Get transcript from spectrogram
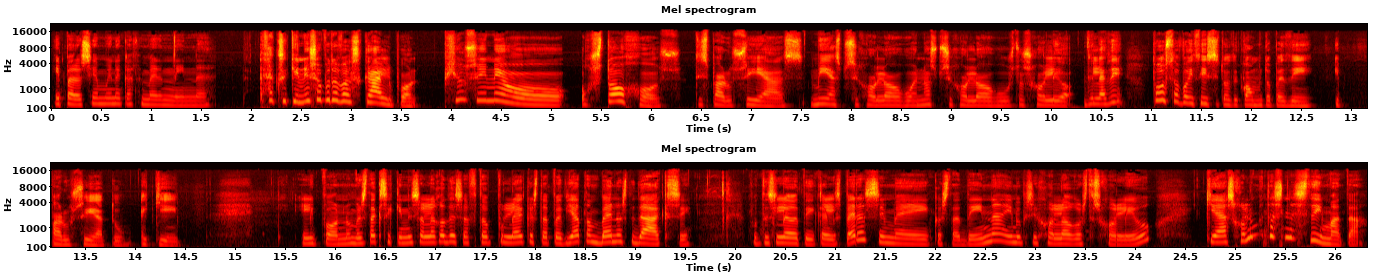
Η παρουσία μου είναι καθημερινή, ναι. Θα ξεκινήσω από το βασικά λοιπόν. Ποιος είναι ο, ο στόχος της παρουσίας μίας ψυχολόγου, ενός ψυχολόγου στο σχολείο, Δηλαδή, πώς θα βοηθήσει το δικό μου το παιδί η παρουσία του εκεί; Λοιπόν, νομίζω θα ξεκινήσω λέγοντας αυτό που λέω και στα παιδιά όταν μπαίνω στην τάξη. Που τους λέω ότι καλησπέρα, είμαι η Κωνσταντίνα, είμαι ψυχολόγος του σχολείου και ασχολούμαι με τα συναισθήματα.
